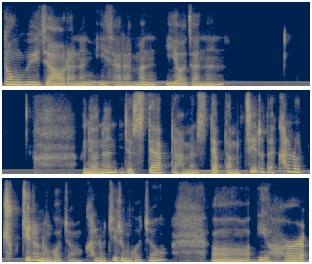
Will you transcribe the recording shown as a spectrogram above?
덩위자오라는 이 사람은, 이 여자는, 그녀는 이제 stabbed 하면 stabbed 하면 찌르다 칼로 축 찌르는 거죠. 칼로 찌른 거죠. 어, 이 her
